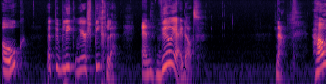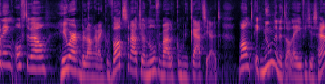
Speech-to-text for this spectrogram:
ook het publiek weerspiegelen. En wil jij dat? Nou, houding, oftewel heel erg belangrijk. Wat straalt jouw non-verbale communicatie uit? Want ik noemde het al eventjes, hè,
